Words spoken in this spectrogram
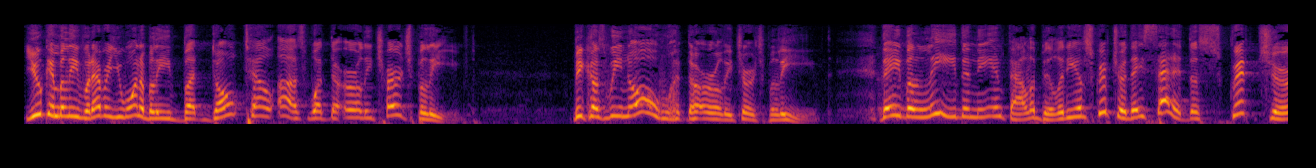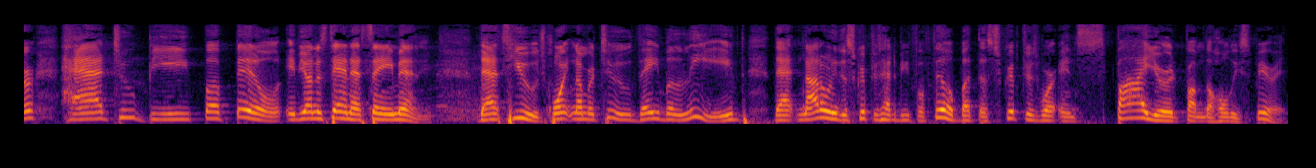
You can believe whatever you want to believe, but don't tell us what the early church believed. Because we know what the early church believed. They believed in the infallibility of Scripture. They said it. The Scripture had to be fulfilled. If you understand that, say amen. That's huge. Point number two, they believed that not only the scriptures had to be fulfilled, but the scriptures were inspired from the Holy Spirit.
